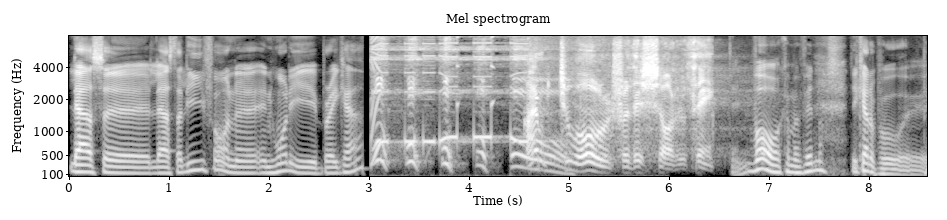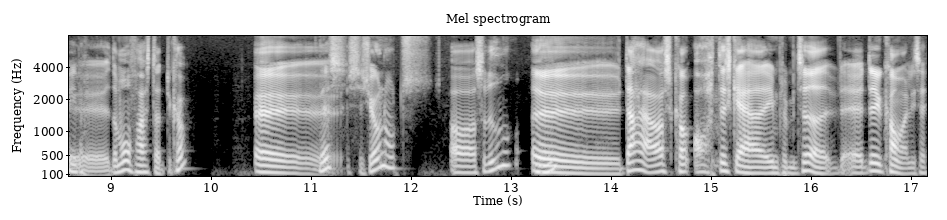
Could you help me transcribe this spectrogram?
lad os, øh, lad os da lige få en, øh, en hurtig break her. I'm too old for this sort of thing. Hvor kan man finde os? Det kan du på øh, Peter. themorfast.dk. Øh, yes. show notes og så videre. Mm-hmm. Øh, der har jeg også kommet... Åh, oh, det skal jeg have implementeret. Øh, det kommer jeg lige til.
